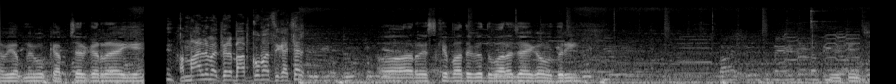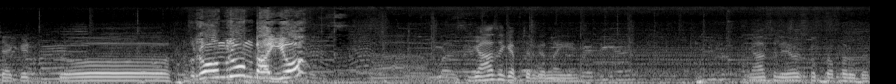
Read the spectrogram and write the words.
अभी अपने को कैप्चर कर रहा है ये। हम मालूम है तेरे बाप को मत सिखा चल। और इसके बाद अगर दोबारा जाएगा उधर ही। You can check it bro रोम रोम भाइयों। बस यहाँ से कैप्चर करना ये। यहाँ से ले जाओ इसको प्रॉपर उधर।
